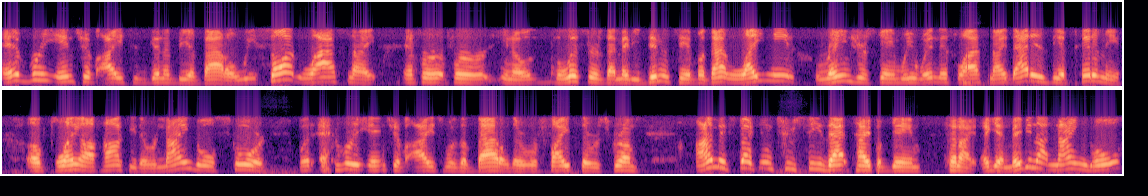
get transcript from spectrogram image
Every inch of ice is going to be a battle. We saw it last night, and for for you know the listeners that maybe didn't see it, but that Lightning Rangers game we witnessed last night, that is the epitome of playoff hockey. There were nine goals scored, but every inch of ice was a battle. There were fights, there were scrums. I'm expecting to see that type of game tonight. Again, maybe not nine goals,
